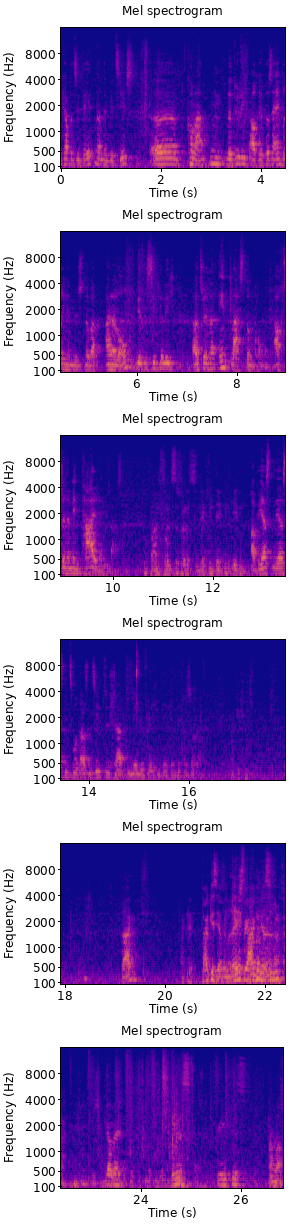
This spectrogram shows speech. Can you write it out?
Kapazitäten an den Bezirkskommanden natürlich auch etwas einbringen müssen. Aber allalong wird es sicherlich äh, zu einer Entlastung kommen, auch zu einer mentalen Entlastung. Wann soll es das flächendeckend geben? Ab 01.01.2017 starten wir die flächendeckende Versorgung. Dankeschön. Fragen? Danke. Danke sehr. Wenn keine Fragen mehr sind, ich glaube, links, Haben wir.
